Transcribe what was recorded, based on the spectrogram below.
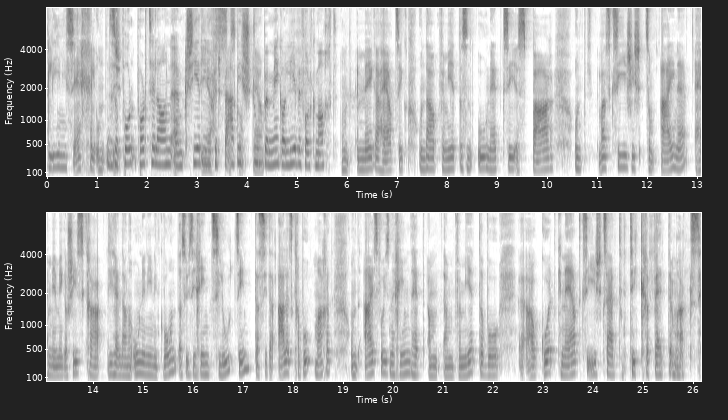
kleine Sächel und so Por Porzellan, ähm, Geschirrli Yes, für die Babystube, ja. mega liebevoll gemacht. und mega herzig und auch für mich das ein unnett gsi ein Paar und was gsi ist, ist zum einen haben wir mega Schiss gehabt, die haben auch noch unten rein gewohnt, dass unsere Kinder zu laut sind, dass sie da alles kaputt machen und eins von unseren Kindern hat am, am Vermieter, wo äh, auch gut genährt war, gesagt, du dicker fetter Max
